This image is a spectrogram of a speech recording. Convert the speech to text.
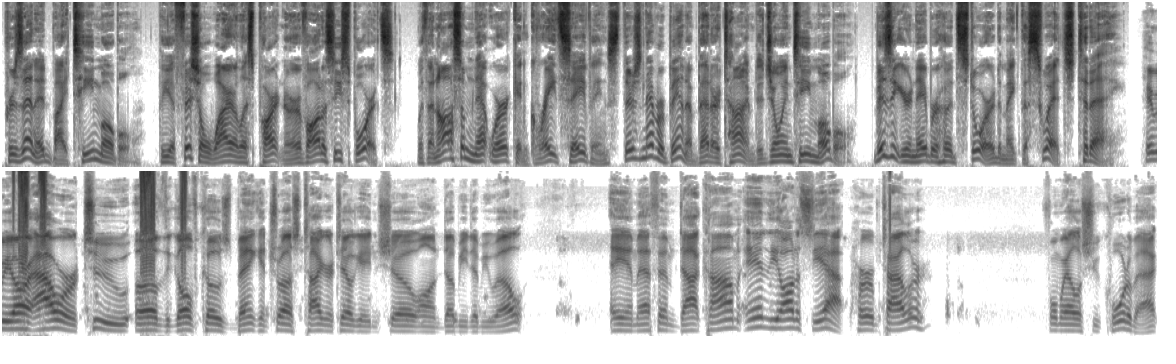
Presented by T Mobile, the official wireless partner of Audacy Sports. With an awesome network and great savings, there's never been a better time to join T Mobile. Visit your neighborhood store to make the switch today. Here we are, hour two of the Gulf Coast Bank and Trust Tiger Tailgating Show on WWL, AMFM.com, and the Audacy app. Herb Tyler, former LSU quarterback.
